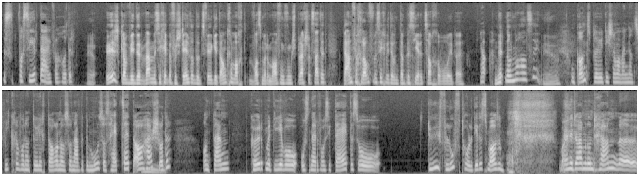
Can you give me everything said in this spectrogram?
Es passiert einfach, oder? Ja. Ich glaube wieder, wenn man sich eben verstellt oder zu viel Gedanken macht, was man am Anfang vom Gespräch schon gesagt hat, dann verkrampft man sich wieder und dann passieren Sachen, die eben Ja. nicht normal sind. Ja. Und ganz blöd ist nochmal, wenn du das Mikrofon natürlich da noch so neben dem Maus als Headset anhast, oder? Und dann hört man die, die aus Nervosität so tief Luft holen, jedes Mal so... Meine Damen und Herren, äh,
